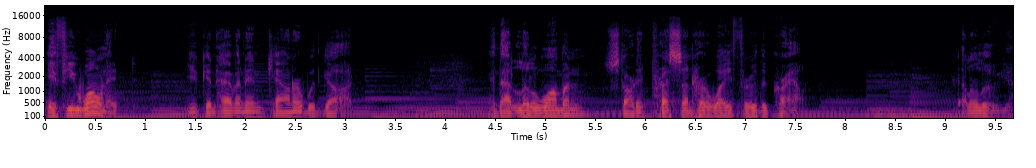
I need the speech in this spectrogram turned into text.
If you want it, you can have an encounter with God. And that little woman started pressing her way through the crowd. Hallelujah.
